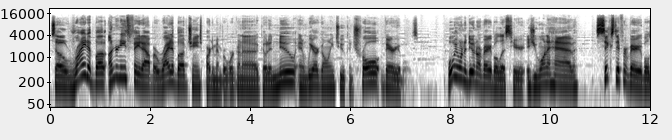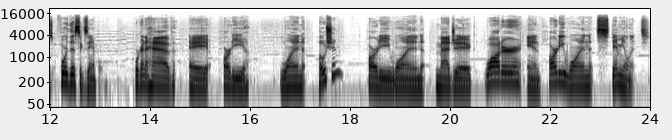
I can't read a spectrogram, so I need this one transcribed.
So right above, underneath fade out, but right above change party member, we're going to go to new and we are going to control variables what we want to do in our variable list here is you want to have six different variables for this example. We're going to have a party one potion, party one magic water, and party one stimulant.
